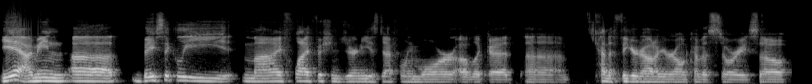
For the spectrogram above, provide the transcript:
Yeah, I mean, uh, basically, my fly fishing journey is definitely more of like a uh, kind of figured out on your own kind of story. So,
